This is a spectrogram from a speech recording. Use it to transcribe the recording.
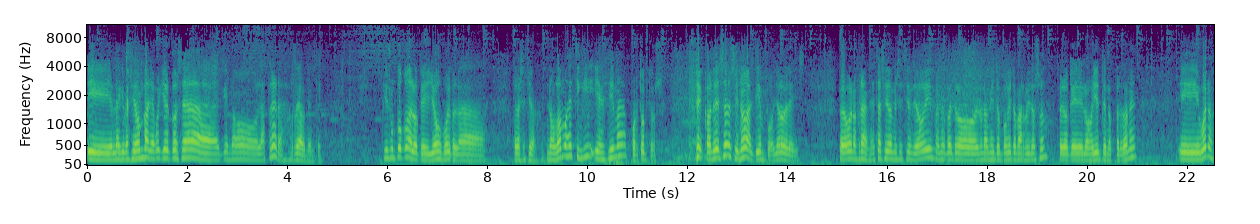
y la equipación valía cualquier cosa que no las traera realmente. Y es un poco a lo que yo voy con la, con la sección. Nos vamos a extinguir y encima por tontos. con eso, si no, al tiempo, ya lo veréis. Pero bueno, Fran, esta ha sido mi sección de hoy. Me encuentro en un ambiente un poquito más ruidoso. Espero que los oyentes nos perdonen. Y bueno,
